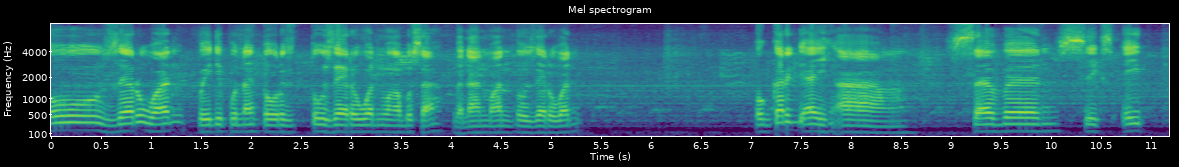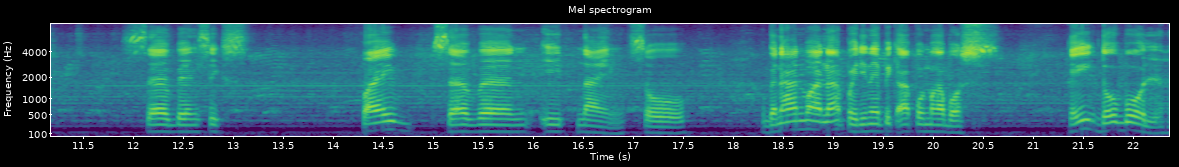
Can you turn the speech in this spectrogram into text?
201 pwede po ng 201 mga boss ha? Ganahan mo ang 201 og karig ay ang um, 768 76 5, 7, 8, 9. So, ganahan mo ana, pwede na i-pick upon mga boss. Okay, double.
